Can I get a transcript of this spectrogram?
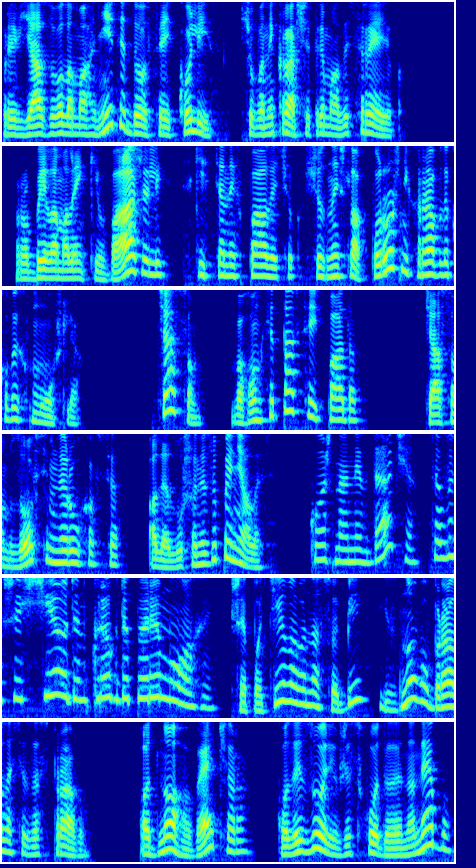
прив'язувала магніти до осей коліс, щоб вони краще тримались рейок, робила маленькі важелі з кістяних паличок, що знайшла в порожніх равликових мушлях. Часом вагон хитався і падав, часом зовсім не рухався, але луша не зупинялась. Кожна невдача це лише ще один крок до перемоги. Шепотіла вона собі і знову бралася за справу. Одного вечора, коли зорі вже сходили на небо,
